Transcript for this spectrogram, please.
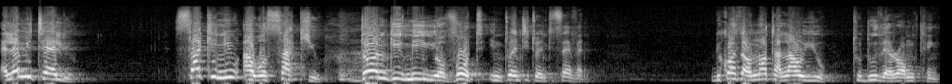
And let me tell you, sacking you, I will sack you. Don't give me your vote in 2027 because I will not allow you to do the wrong thing.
